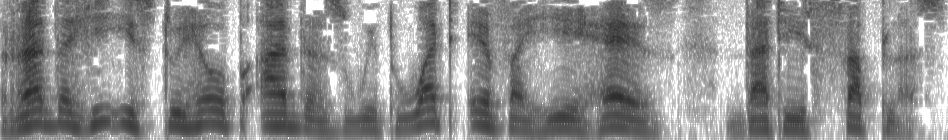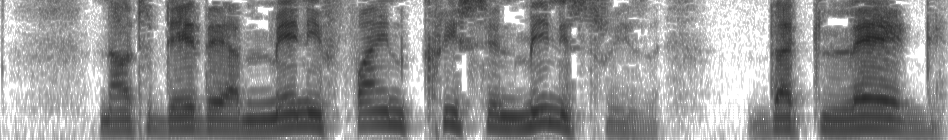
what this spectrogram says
Rather, he is to help others with whatever he has that is surplus. Now today there are many fine Christian ministries that lag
